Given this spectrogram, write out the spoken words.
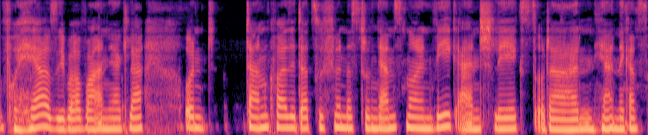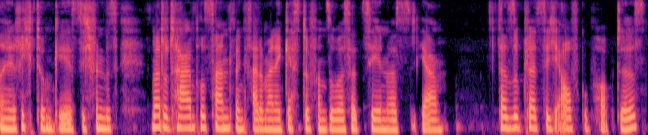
vorhersehbar waren, ja klar. Und dann quasi dazu führen, dass du einen ganz neuen Weg einschlägst oder ja, eine ganz neue Richtung gehst. Ich finde es immer total interessant, wenn gerade meine Gäste von sowas erzählen, was ja dann so plötzlich aufgepoppt ist.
